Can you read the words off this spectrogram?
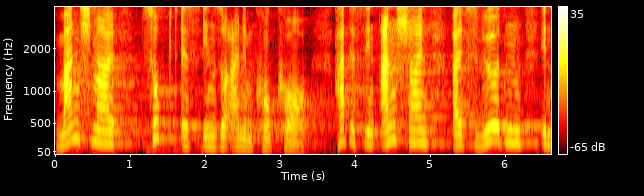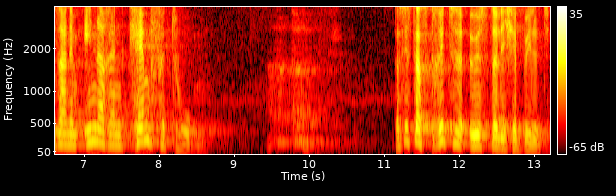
Manchmal zuckt es in so einem Kokon, hat es den Anschein, als würden in seinem Inneren Kämpfe toben. Das ist das dritte österliche Bild,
